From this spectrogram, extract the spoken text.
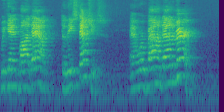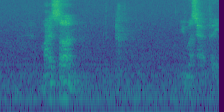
we can't bow down to these statues? And we're bowing down to Mary? My son, you must have faith.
